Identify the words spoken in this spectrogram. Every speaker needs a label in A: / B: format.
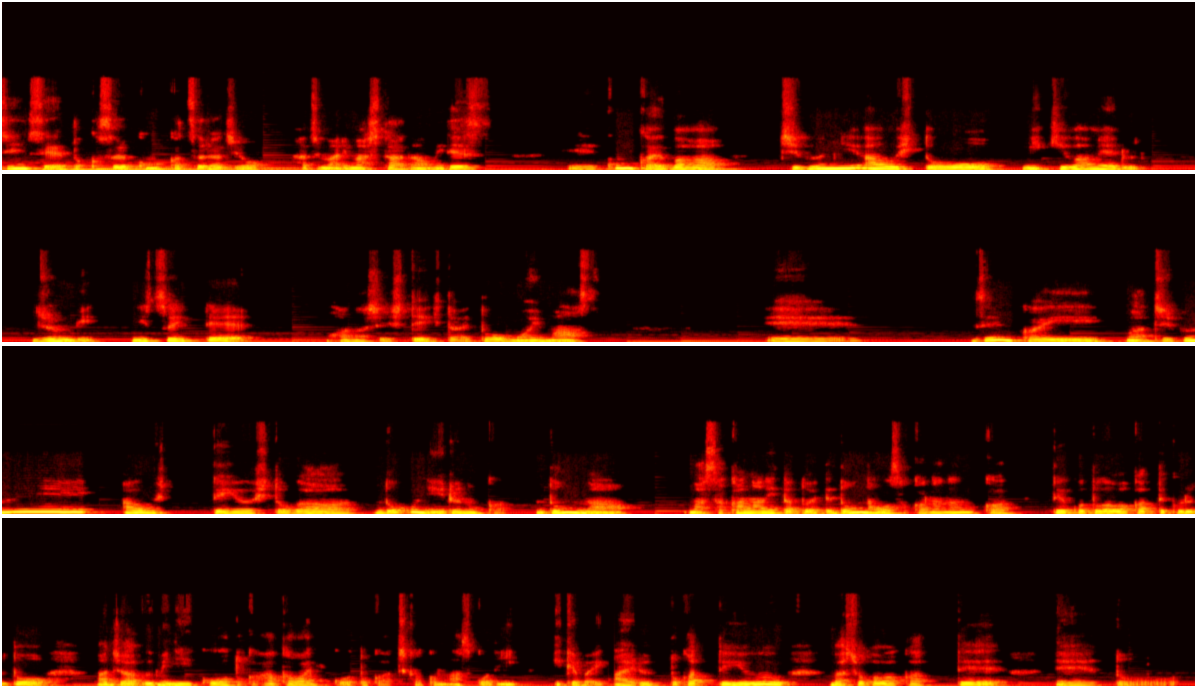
A: 人生得する婚活ラジオ始まりました。ナオミです、えー、今回は自分に合う人を見極める準備についてお話ししていきたいと思います。えー、前回、まあ、自分に合うっていう人がどこにいるのか、どんな、まあ、魚に例えてどんなお魚なのかっていうことが分かってくると、あ、じゃあ海に行こうとか、川に行こうとか、近くのあそこに行けば会えるとかっていう場所が分かって、えっ、ー、と、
